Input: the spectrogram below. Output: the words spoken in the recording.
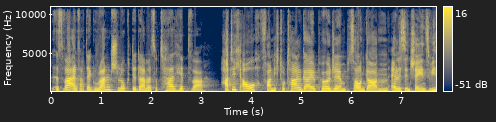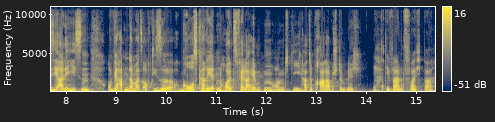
Es war einfach der Grunge-Look, der damals total hip war. Hatte ich auch, fand ich total geil. Pearl Jam, Soundgarden, Alice in Chains, wie sie alle hießen. Und wir hatten damals auch diese großkarierten Holzfällerhemden und die hatte Prada bestimmt nicht. Ja, die waren furchtbar.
